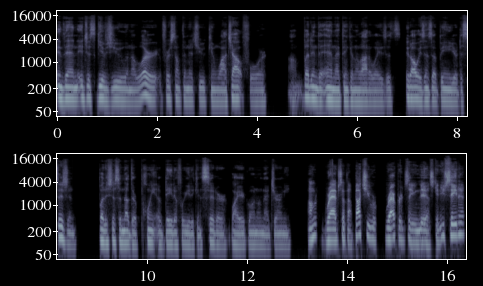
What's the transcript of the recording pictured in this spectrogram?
And then it just gives you an alert for something that you can watch out for. Um, but in the end, I think in a lot of ways, it's it always ends up being your decision. But it's just another point of data for you to consider while you're going on that journey. I'm gonna grab something. I thought you were referencing this. Can you see that?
